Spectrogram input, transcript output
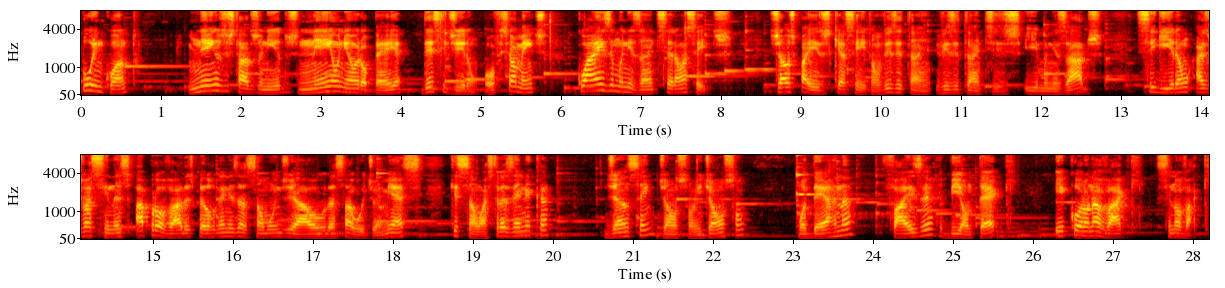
Por enquanto, nem os Estados Unidos nem a União Europeia decidiram oficialmente quais imunizantes serão aceitos. Já os países que aceitam visitantes e imunizados seguiram as vacinas aprovadas pela Organização Mundial da Saúde, OMS, que são AstraZeneca, Janssen, Johnson Johnson, Moderna, Pfizer, BioNTech e Coronavac, Sinovac.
